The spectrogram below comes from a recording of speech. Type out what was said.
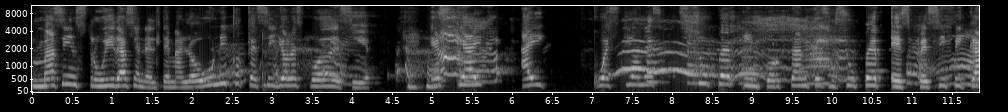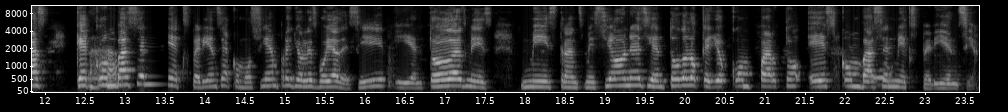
más instruidas en el tema. Lo único que sí yo les puedo decir es que hay, hay cuestiones súper importantes y súper específicas que con base en mi experiencia, como siempre yo les voy a decir, y en todas mis, mis transmisiones y en todo lo que yo comparto, es con base en mi experiencia.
